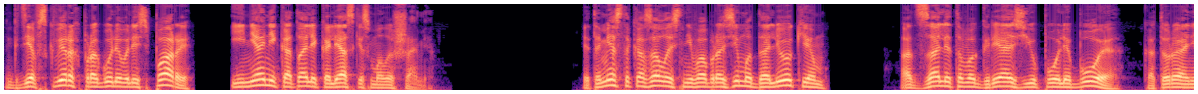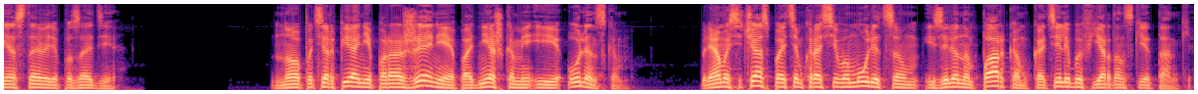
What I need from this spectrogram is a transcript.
где в скверах прогуливались пары, и няни катали коляски с малышами. Это место казалось невообразимо далеким от залитого грязью поля боя, которое они оставили позади. Но потерпи они поражение под Нежками и Оленском, прямо сейчас по этим красивым улицам и зеленым паркам катили бы фьердонские танки.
